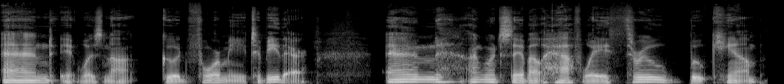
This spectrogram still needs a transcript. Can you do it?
and it was not good for me to be there. And I'm going to say about halfway through boot camp,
